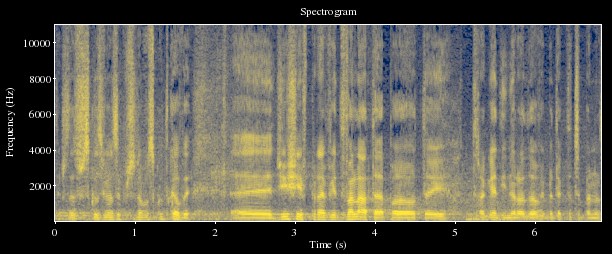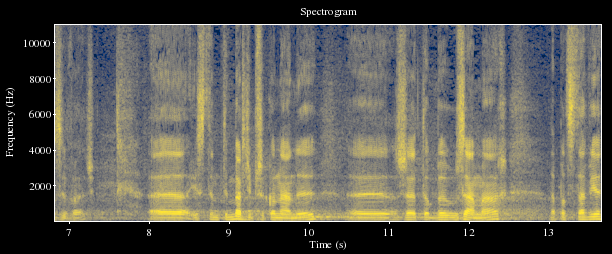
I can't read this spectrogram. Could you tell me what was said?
Także to jest wszystko związek przyczynowo-skutkowy. E, Dzisiaj, w prawie dwa lata po tej tragedii narodowej, bo tak to trzeba nazywać, E, Jestem tym bardziej przekonany, że to był zamach na podstawie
